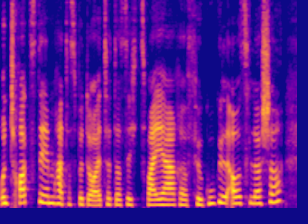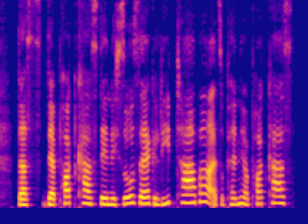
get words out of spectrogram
Und trotzdem hat das bedeutet, dass ich zwei Jahre für Google auslösche, dass der Podcast, den ich so sehr geliebt habe, also Pin Your Podcast,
